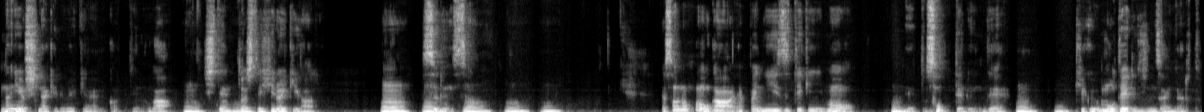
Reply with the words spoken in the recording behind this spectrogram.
何をしなければいけないのかっていうのが、うん。視点として広い気が、うん。するんですよ。その方がやっぱりニーズ的にも、うん。えっと沿ってるんで、結局モテる人材になると。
